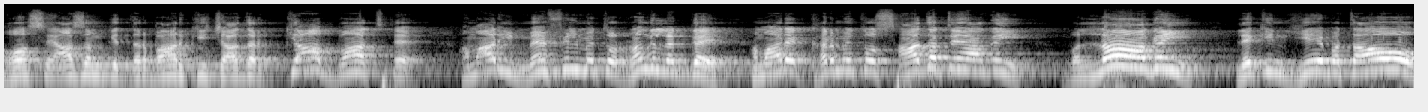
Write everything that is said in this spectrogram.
गौसे आज़म के दरबार की चादर, क्या बात है। हमारी महफिल में तो रंग लग गए, हमारे घर में तो सादतें आ गई वल्ला आ गई। लेकिन ये बताओ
